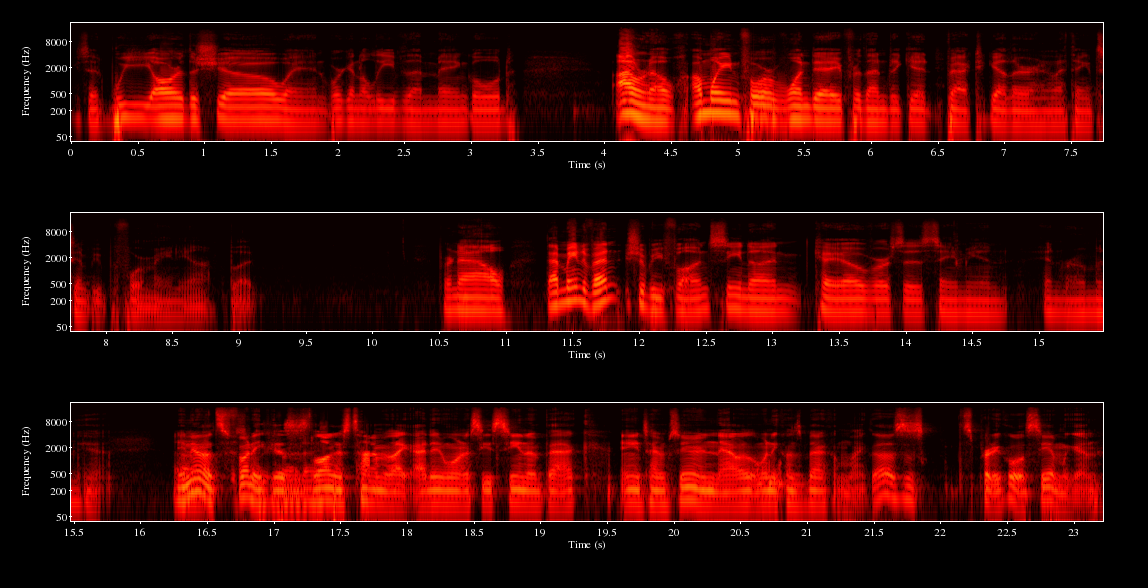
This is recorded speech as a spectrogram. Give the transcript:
"He said we are the show, and we're gonna leave them mangled." I don't know. I'm waiting for one day for them to get back together, and I think it's gonna be before Mania. But for now, that main event should be fun. Cena and KO versus Sami and, and Roman. Yeah. You know, Uh, it's funny because as long as time, like, I didn't want to see Cena back anytime soon. And now when he comes back, I'm like, oh, this is it's pretty cool to see him again.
